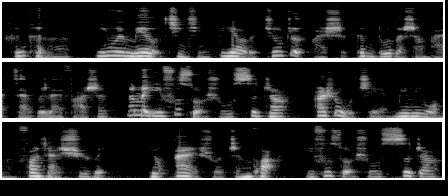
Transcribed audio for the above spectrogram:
很可能因为没有进行必要的纠正，而使更多的伤害在未来发生。那么，以弗所书四章二十五节命令我们放下虚伪，用爱说真话。以弗所书四章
